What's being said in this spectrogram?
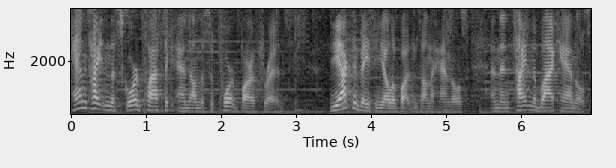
Hand tighten the scored plastic end on the support bar threads. Deactivate the yellow buttons on the handles, and then tighten the black handles.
